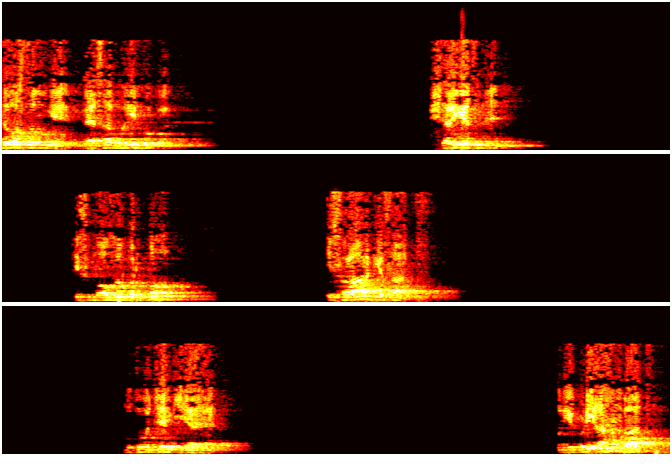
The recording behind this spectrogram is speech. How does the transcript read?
دوست ہوں گے، ویسا وہی ہوگا۔ شریعت نے اس موضوع پر بہت اصرار کے ساتھ متوجہ کیا ہے۔ اور یہ بڑی اہم بات ہے۔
